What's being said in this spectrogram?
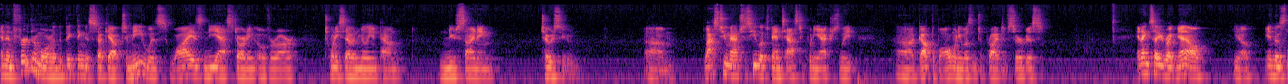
and then furthermore, the big thing that stuck out to me was why is Niasse starting over our 27 million pound new signing Tosun? Um, last two matches, he looked fantastic when he actually uh, got the ball when he wasn't deprived of service. And I can tell you right now, you know, in those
